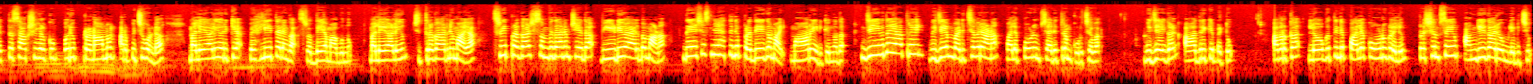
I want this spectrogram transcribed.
രക്തസാക്ഷികൾക്കും ഒരു പ്രണാമം അർപ്പിച്ചുകൊണ്ട് മലയാളി ഒരുക്കിയ പെഹ്ലി തരംഗ ശ്രദ്ധേയമാകുന്നു. മലയാളിയും ചിത്രകാരനുമായ ശ്രീ പ്രകാശ് സംവിധാനം ചെയ്ത വീഡിയോ ആൽബമാണ് ദേശസ്നേഹത്തിന്റെ പ്രതീകമായി മാറിയിരിക്കുന്നത്. ജീവിതയാത്രയിൽ വിജയം വരിച്ചവരാണ് പലപ്പോഴും ചരിത്രം കുറിച്ചവർ. വിജയികൾ ആദരിക്കപ്പെട്ടു. അവർക്ക് ലോകത്തിന്റെ പല കോണുകളിലും പ്രശംസയും അംഗീകാരവും ലഭിച്ചു.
